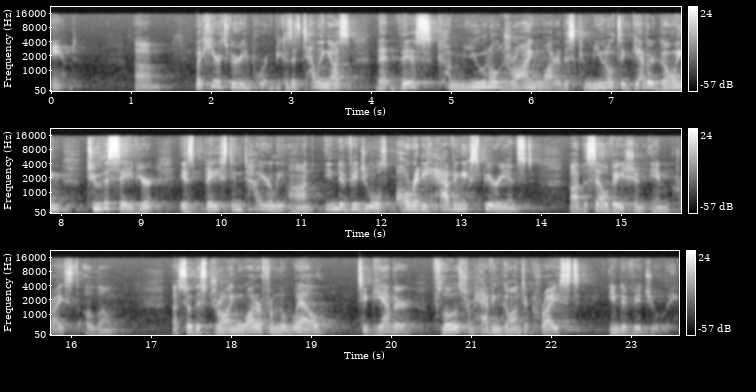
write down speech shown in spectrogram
and. Um, but here it's very important because it's telling us that this communal drawing water, this communal together going to the Savior, is based entirely on individuals already having experienced uh, the salvation in Christ alone. Uh, so, this drawing water from the well together flows from having gone to Christ individually.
